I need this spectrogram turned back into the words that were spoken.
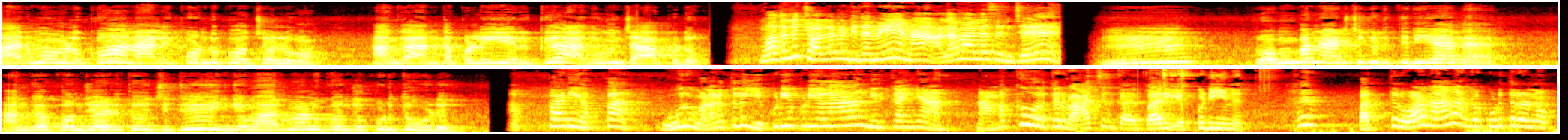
மருமவளுக்கும் நாளைக்கு கொண்டு போக சொல்லுவோம். அங்க அந்த புள்ளையும் இருக்கு அதுவும் சாப்பிடும். முதல்ல சொல்ல வேண்டியதானே? நான் அளவால செஞ்சேன். ம் ரொம்ப நடிச்சுக்கிட்டு தெரியாத. அங்க கொஞ்சம் எடுத்து வச்சுட்டு இங்க மருமகளுக்கு கொஞ்சம் கொடுத்து விடு. அப்பாடி அப்பா ஊர் உலகத்துல எப்படி எப்படியெல்லாம் இருக்காங்க. நமக்கு ஒருத்தர் வாச்சிருக்காரு பாரு எப்படின்னு. பத்து ரூபா நான் அங்க கொடுத்துடணும்.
